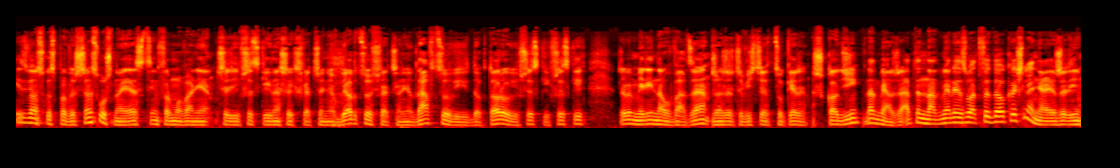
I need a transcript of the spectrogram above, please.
I w związku z powyższym słuszne jest informowanie, czyli wszystkich naszych świadczeniobiorców, świadczeniodawców i doktorów i wszystkich, wszystkich, żeby mieli na uwadze, że rzeczywiście cukier szkodzi w nadmiarze. A ten nadmiar jest łatwy do określenia. Jeżeli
